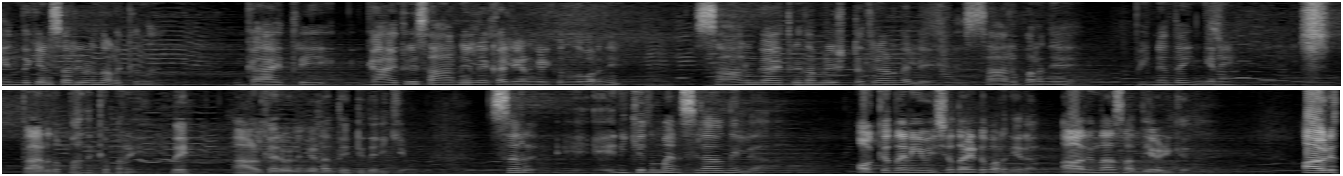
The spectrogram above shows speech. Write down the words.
എന്തൊക്കെയാണ് സാർ ഇവിടെ നടക്കുന്നത്? ഗായത്രി ഗായത്രി സാറിനല്ലേ കല്യാണം കഴിക്കുന്നു പറഞ്ഞ്? സാറും ഗായത്രിയും തമ്മിൽ ഇഷ്ടത്തിലാണെന്നല്ലേ സാറ് പറഞ്ഞ്? പിന്നെന്താ ഇങ്ങനെ? താനൊന്ന് പതുക്കെ പറയും. ദേ ആൾക്കാർ വല്ലതും കേട്ടാൽ തെറ്റിദ്ധരിക്കും. സർ എനിക്കൊന്നും മനസ്സിലാകുന്നില്ല ഒക്കെ തനിക്ക് വിശദമായിട്ട് പറഞ്ഞുതരാം. ആദ്യം താൻ സദ്യ കഴിക്കുക ആ ഒരു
